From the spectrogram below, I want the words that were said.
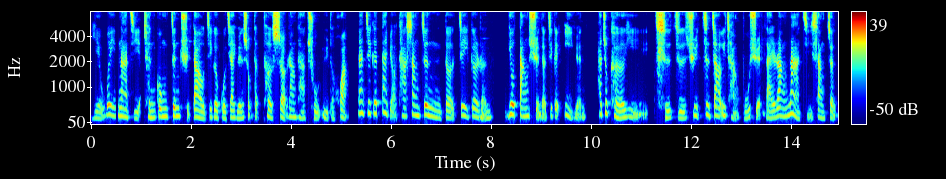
也为纳吉成功争取到这个国家元首的特赦，让他出狱的话，那这个代表他上阵的这个人又当选的这个议员。他就可以辞职去制造一场补选，来让纳吉上阵，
